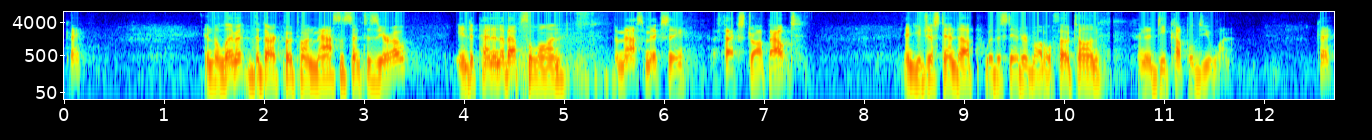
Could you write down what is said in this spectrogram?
Okay? In the limit the dark photon mass is sent to zero, independent of epsilon, the mass mixing effects drop out, and you just end up with a standard model photon and a decoupled U1. Okay?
